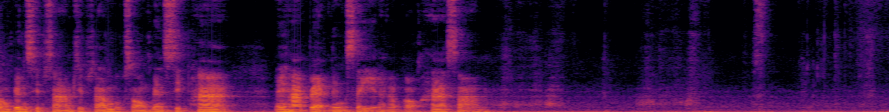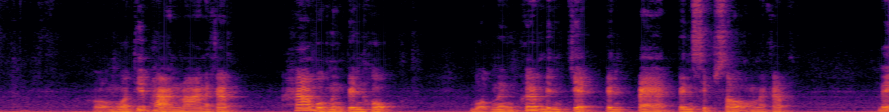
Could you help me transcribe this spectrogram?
2เป็น 13 13บวก2เป็น 15ได้5814 นะครับ ออก 53 ของงวดที่ผ่านมานะครับ5บวก1เป็น 6 บวก 1 เพิ่มเป็น 7 เป็น 8 เป็น 12 นะครับ ได้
